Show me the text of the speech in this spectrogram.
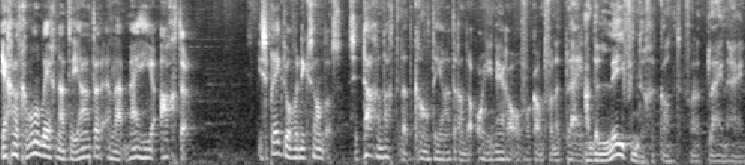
Jij gaat gewoon weg naar theater en laat mij hier achter. Je spreekt over niks anders. Zit dag en nacht in dat Grand Theater aan de ordinaire overkant van het plein. Aan de levendige kant van het plein, Hein.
